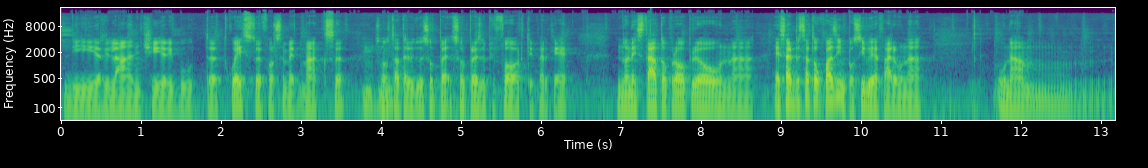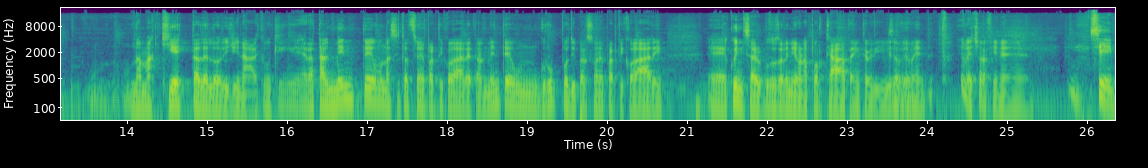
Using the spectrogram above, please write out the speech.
di rilanci, reboot. Questo e forse Mad Max mm-hmm. sono state le due sorprese più forti perché non è stato proprio una... e sarebbe stato quasi impossibile fare una una, una macchietta dell'originale, era talmente una situazione particolare, talmente un gruppo di persone particolari, eh, quindi sarebbe potuta venire una porcata incredibile sì. ovviamente, e invece alla fine... Sì,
